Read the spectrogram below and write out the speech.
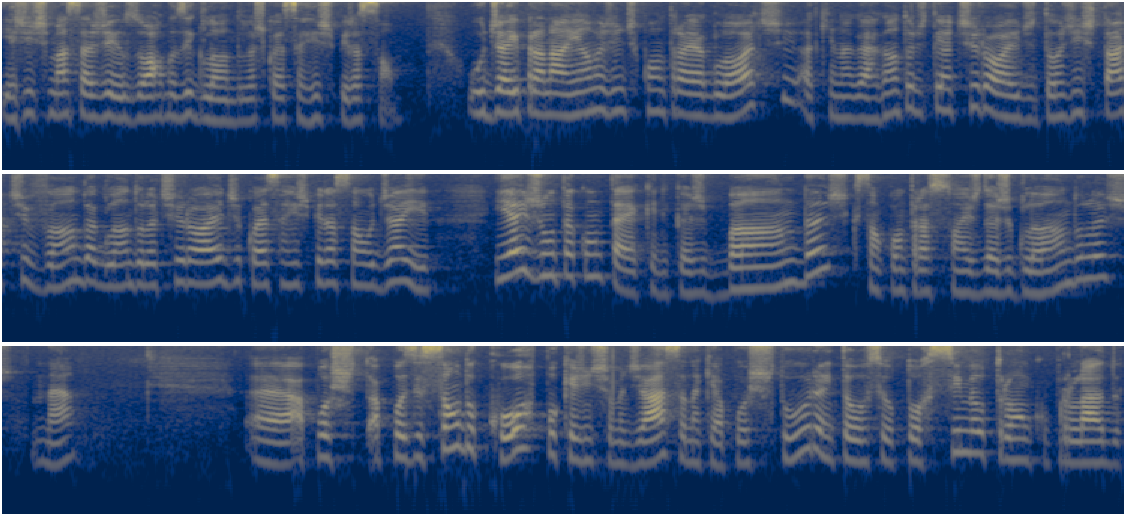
E a gente massageia os órgãos e glândulas com essa respiração. O Jai Pranayama, a gente contrai a glote aqui na garganta, onde tem a tiroide. Então, a gente está ativando a glândula tiroide com essa respiração Ujjayi. E aí junta com técnicas bandas, que são contrações das glândulas, né? É, a, a, posição do corpo, que a gente chama de asana, que é a postura. Então, se eu torci meu tronco para o lado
